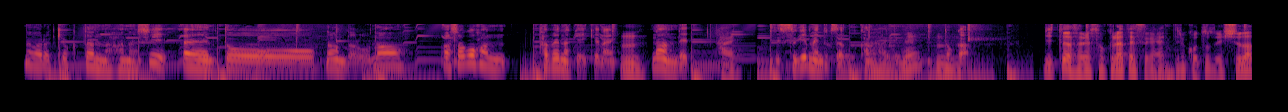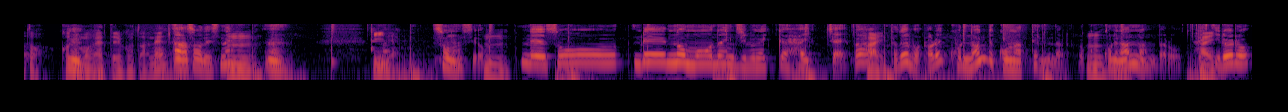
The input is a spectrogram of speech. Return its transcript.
だから極端な話えっ、となんだろうな。朝ごはん食べなきゃいけない。うん。うんなんで？っはい。てすげえ面倒くさいこと考えてみるね。うん。とか、実はそれソクラテスがやってることと一緒だと子供がやってることはね。あそうですね。うん。うん、いいね。そうなんですよ。う、ん。でそれのモードに自分が一回入っちゃえば、はい。例えばあれ？これなんでこうなってるんだろう、うん。これ何なんだろうって、はい。い、ろいろ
